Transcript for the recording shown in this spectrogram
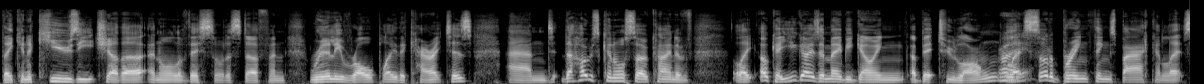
they can accuse each other and all of this sort of stuff and really role play the characters. And the host can also kind of like, okay, you guys are maybe going a bit too long. Right. Let's sort of bring things back and let's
